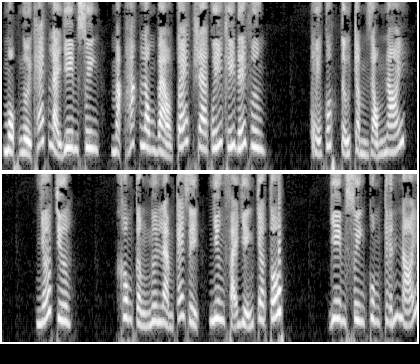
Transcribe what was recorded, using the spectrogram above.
Một người khác là Diêm Xuyên, mặt hắc long bào toát ra quý khí đế vương. Ủy cốt tử trầm giọng nói. Nhớ chưa? Không cần ngươi làm cái gì, nhưng phải diễn cho tốt. Diêm xuyên cung kính nói.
